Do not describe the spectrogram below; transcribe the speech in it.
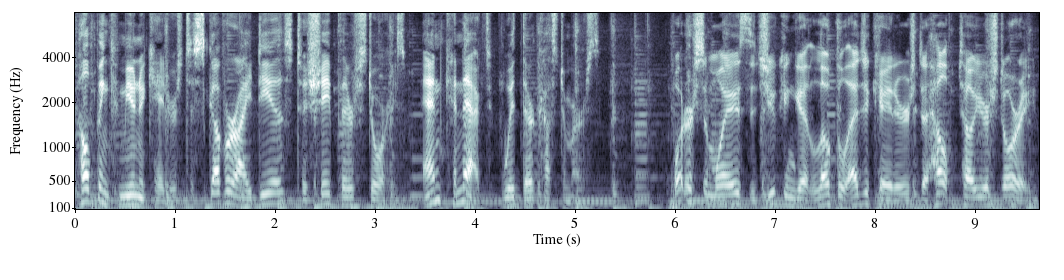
helping communicators discover ideas to shape their stories and connect with their customers. What are some ways that you can get local educators to help tell your story?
